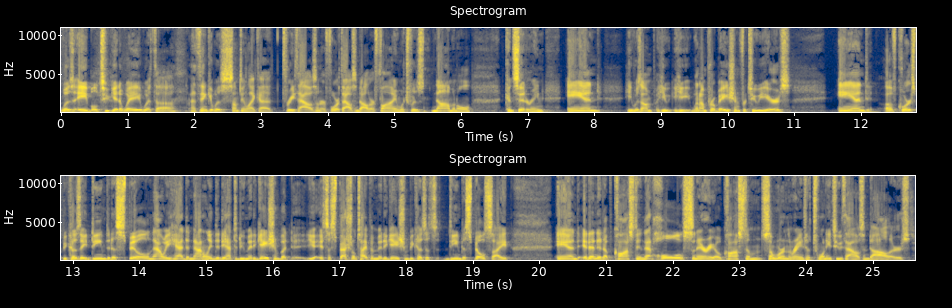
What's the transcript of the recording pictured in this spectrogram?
was able to get away with a, I think it was something like a three thousand or four thousand dollar fine, which was nominal considering. And he was on he, he went on probation for two years. And of course, because they deemed it a spill, now he had to not only did he have to do mitigation, but it's a special type of mitigation because it's deemed a spill site. And it ended up costing that whole scenario cost him somewhere in the range of twenty two thousand dollars.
